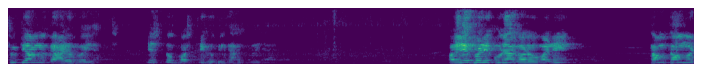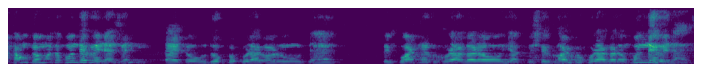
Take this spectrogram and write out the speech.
छुट्याउनु गाह्रो भइहाल्छ। यस्तो बस्तीको विकास भइरहेको अहिले पनि कुरा गरौँ भने ठाउँ ठाउँमा ठाउँ ठाउँमा त बन्दै गइरहेछ नि। चाहे त्यो उद्योगको कुरा गरौँ चाहे क्वार्टरको कुरा गरौँ या त्यसै घरको कुरा गरौँ बन्दै गइरहेछ।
